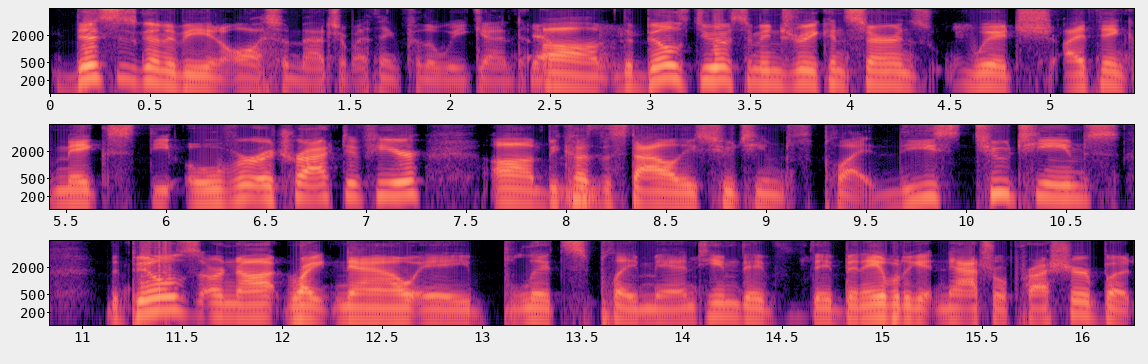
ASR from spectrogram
This is going to be an awesome matchup, I think, for the weekend. Yeah. Um, the Bills do have some injury concerns, which I think makes the over attractive here um, because Mm-hmm. the style these two teams play. These two teams, the Bills are not right now a blitz play man team. They've they've been able to get natural pressure, but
